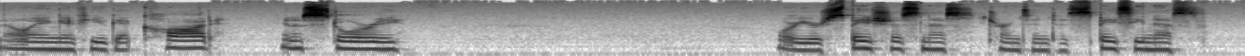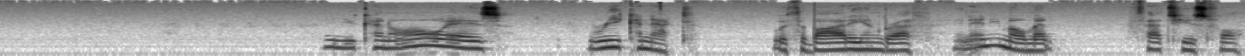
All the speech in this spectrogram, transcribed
Knowing if you get caught in a story or your spaciousness turns into spaciness, you can always reconnect with the body and breath in any moment if that's useful.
